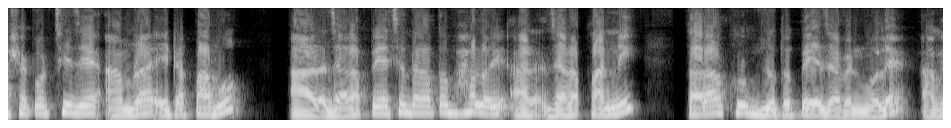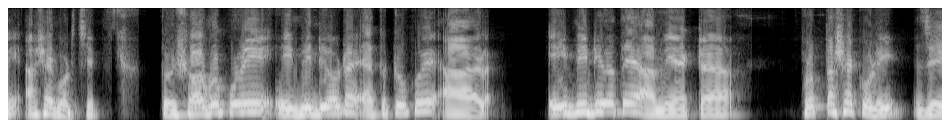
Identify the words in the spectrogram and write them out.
আশা করছি যে আমরা এটা পাবো, আর যারা পেয়েছেন তারা তো ভালোই, আর যারা পাননি, তারাও খুব দ্রুত পেয়ে যাবেন বলে আমি আশা করছি। তো সর্বোপরি এই ভিডিওটা এতটুকুই, আর এই ভিডিওতে আমি একটা প্রত্যাশা করি যে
